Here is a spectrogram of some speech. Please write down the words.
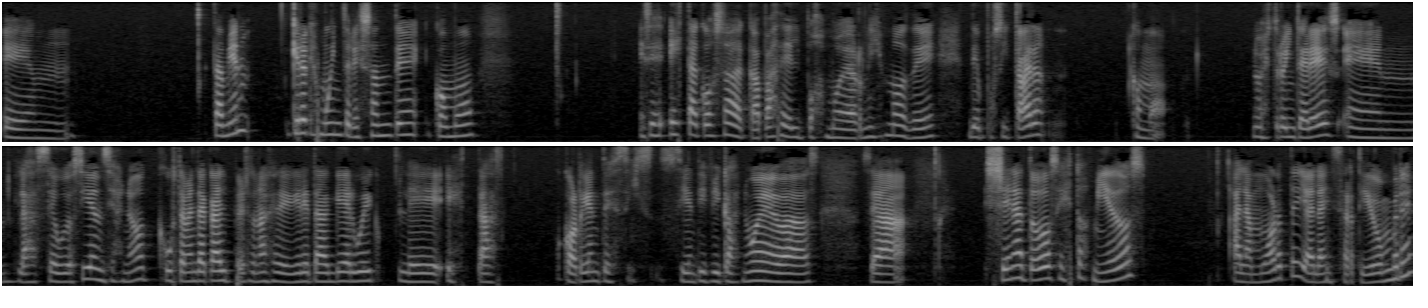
Em, también creo que es muy interesante cómo es esta cosa capaz del posmodernismo de depositar como nuestro interés en las pseudociencias, ¿no? Justamente acá el personaje de Greta Gerwig lee estas corrientes científicas nuevas, o sea, llena todos estos miedos a la muerte y a la incertidumbre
